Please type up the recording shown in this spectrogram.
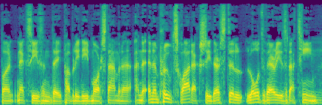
But next season they probably need more stamina and an improved squad. Actually, there's still loads of areas of that team mm.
